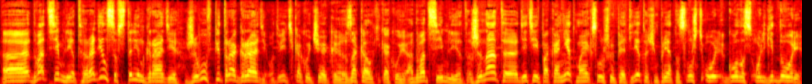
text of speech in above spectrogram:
Э, 27 лет. Родился в Сталинграде. Живу в Петрограде. Вот видите, какой человек э, закалки какой. А 27 лет. Женат, э, детей пока нет. Маяк слушаю 5 лет. Очень приятно слушать Оль- голос Ольги Дори.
